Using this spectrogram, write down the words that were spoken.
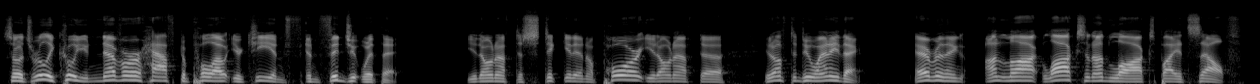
So it's really cool. You never have to pull out your key and, and fidget with it. You don't have to stick it in a port. You don't have to you don't have to do anything. Everything unlock locks and unlocks by itself.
